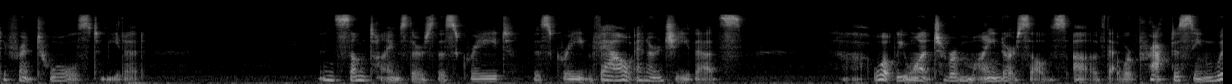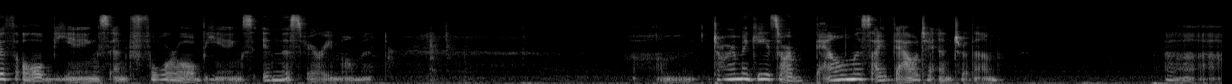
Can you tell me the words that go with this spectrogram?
different tools to meet it. And sometimes there's this great this great vow energy that's uh, what we want to remind ourselves of that we're practicing with all beings and for all beings in this very moment. Um, Dharma gates are boundless. I vow to enter them. Uh,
